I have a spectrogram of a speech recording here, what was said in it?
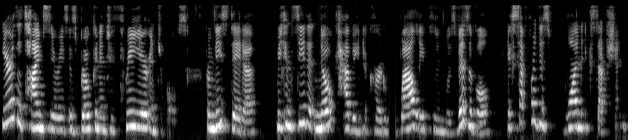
Here the time series is broken into three-year intervals. From these data, we can see that no calving occurred while a plume was visible, except for this one exception.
